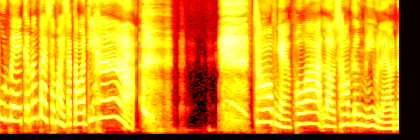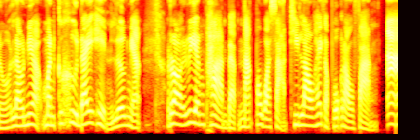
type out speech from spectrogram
ฟู้ดเวสกันตั้งแต่สมัยศตวรรษที่ห้า ชอบไงเพราะว่าเราชอบเรื่องนี้อยู่แล้วเนอะแล้วเนี่ยมันก็คือได้เห็นเรื่องเนี้ยรอยเรียงผ่านแบบนักประวัติศาสตร์ที่เล่าให้กับพวกเราฟังอะ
